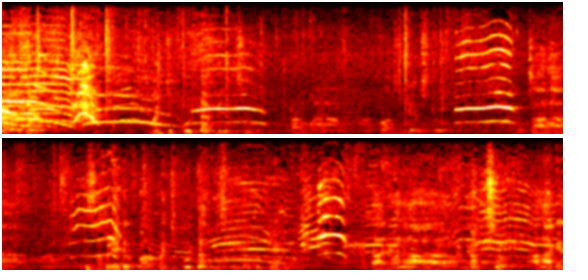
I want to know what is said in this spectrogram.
రోజు మంచి ఫుడ్ అందించు మా కోసం చేస్తూ చాలా సపరేట్ మంచి ఫుడ్ అందిస్తుంటాం ముఖ్యంగా దానివల్ల ఉండొచ్చు. అలాగే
